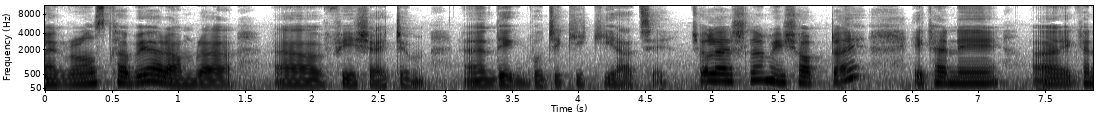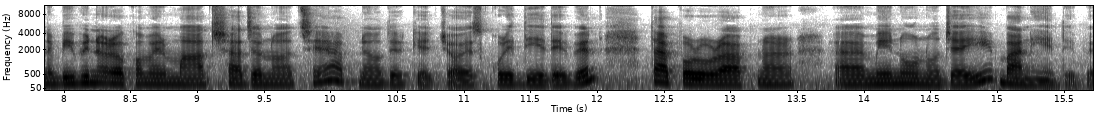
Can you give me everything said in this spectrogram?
ম্যাকডোনাল্ডস খাবে আর আমরা ফিশ আইটেম দেখব যে কি কি আছে। চলে আসলাম এই সবটায় এখানে এখানে বিভিন্ন রকমের মাছ সাজানো আছে। আপনি ওদেরকে চয়েস করে দিয়ে দেবেন। তারপর ওরা আপনার মেনু অনুযায়ী বানিয়ে দেবে।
